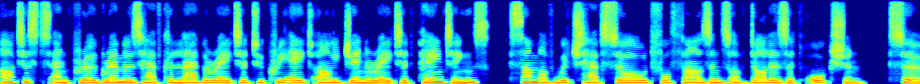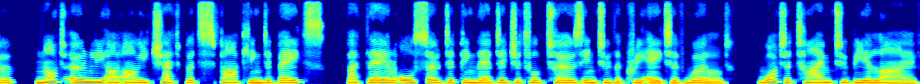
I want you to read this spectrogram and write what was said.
artists and programmers have collaborated to create AI-generated paintings, some of which have sold for thousands of dollars at auction. So, not only are AI chatbots sparking debates, but they are also dipping their digital toes into the creative world. What a time to be alive!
